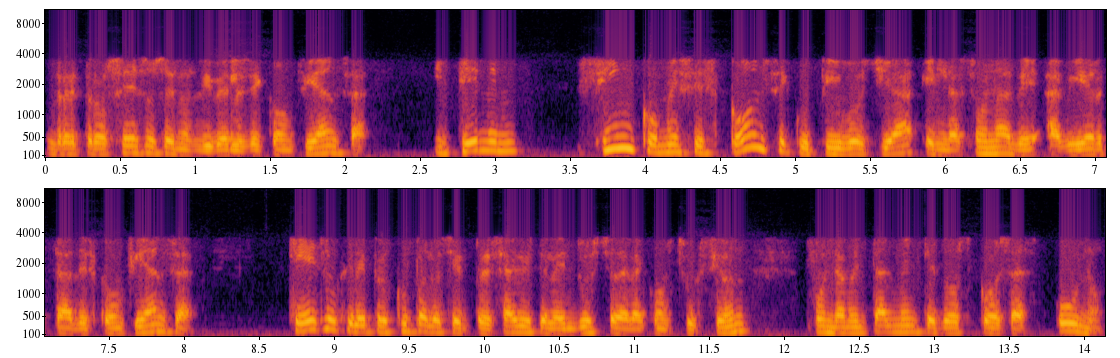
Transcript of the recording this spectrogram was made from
retrocesos en los niveles de confianza y tienen cinco meses consecutivos ya en la zona de abierta desconfianza. ¿Qué es lo que le preocupa a los empresarios de la industria de la construcción? Fundamentalmente dos cosas. Uno,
